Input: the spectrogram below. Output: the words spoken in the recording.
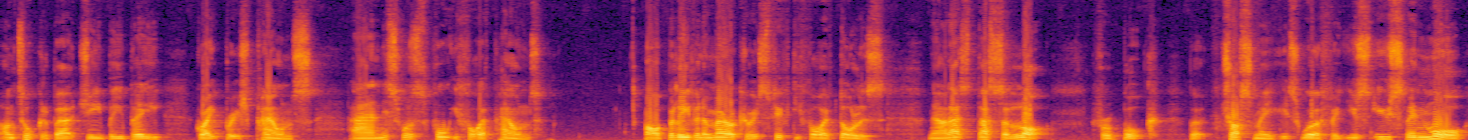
I'm talking about GBP, Great British Pounds, and this was £45. I believe in America it's $55. Now that's that's a lot for a book. But trust me, it's worth it. You, you spend more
